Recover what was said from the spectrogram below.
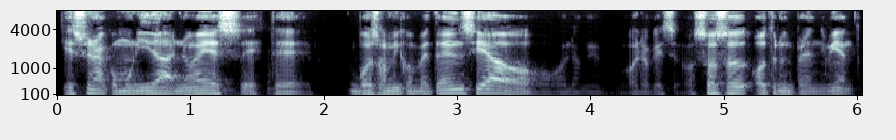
que es una comunidad, no es este, vos sos mi competencia o, o lo que o sos otro emprendimiento.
